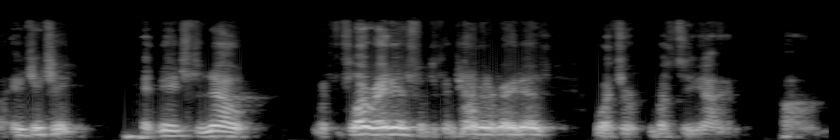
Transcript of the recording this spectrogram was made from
uh, HET. It needs to know what the flow rate is, what the contaminant rate is, what's, the- what's the, uh, um,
